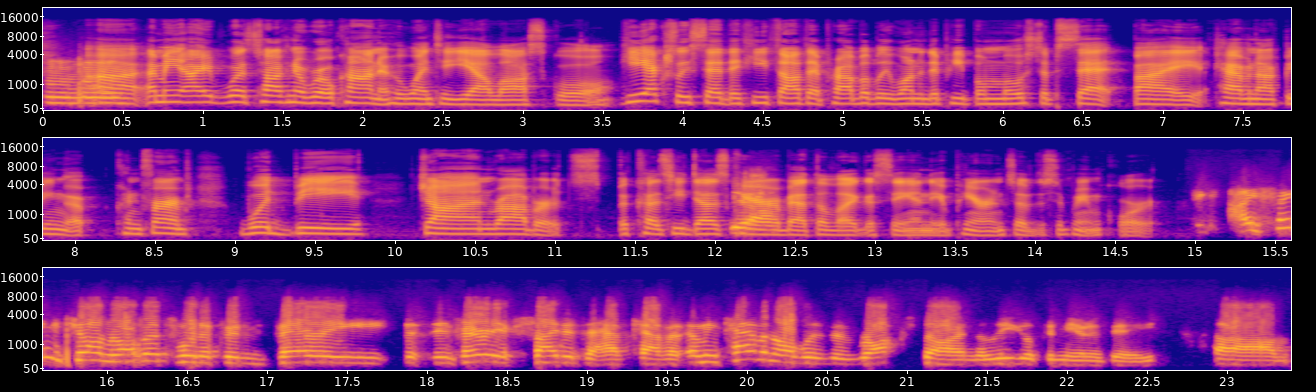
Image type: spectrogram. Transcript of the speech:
Mm-hmm. Uh, I mean, I was talking to Ro Khanna, who went to Yale Law School. He actually said that he thought that probably one of the people most upset by Kavanaugh being uh, confirmed would be John Roberts because he does care Yeah. about the legacy and the appearance of the Supreme Court. I think John Roberts would have been very very excited to have Kavanaugh. I mean, Kavanaugh was a rock star in the legal community. Um,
